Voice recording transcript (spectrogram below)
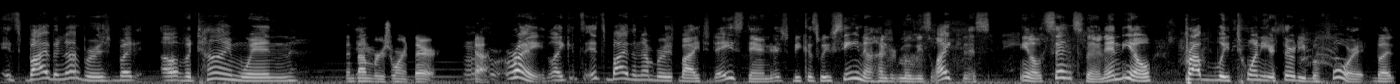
it's by the numbers, but of a time when the numbers weren't there. Yeah. Right. Like it's it's by the numbers by today's standards because we've seen a hundred movies like this, you know, since then, and you know, probably twenty or thirty before it, but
